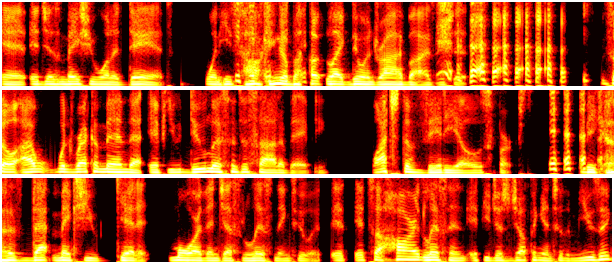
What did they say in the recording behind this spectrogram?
and it just makes you want to dance when he's talking about like doing drive-bys and shit. So I would recommend that if you do listen to Sada Baby, watch the videos first because that makes you get it more than just listening to it. it. It's a hard listen if you're just jumping into the music,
